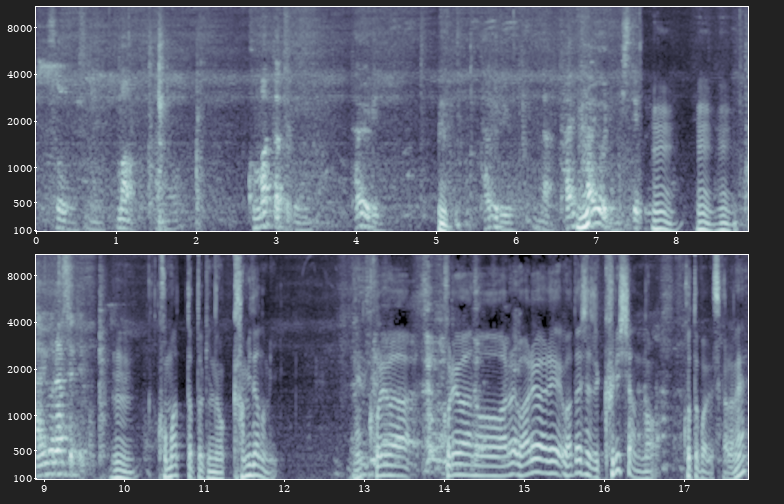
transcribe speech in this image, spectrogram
そうですね。まああの困った時に頼り、うん、頼りな頼りにしてくれる、うん。うん。うん、頼らせてる、うん、困った時の神頼み。ね、これはこれはあの我々私たちクリスチャンの言葉ですからね。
